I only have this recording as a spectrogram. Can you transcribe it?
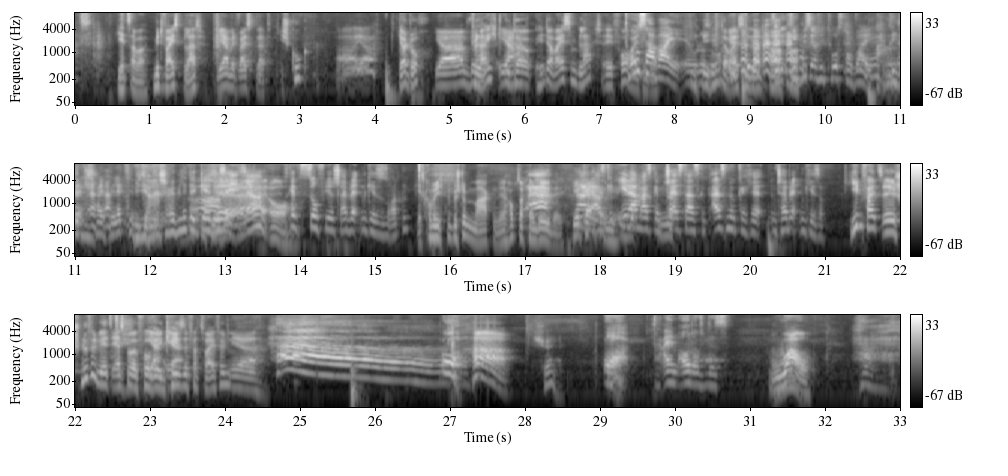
Jetzt aber, mit Weißblatt. Ja, mit Weißblatt. Ich guck. Ah, ja. Ja, doch. Ja, Vielleicht ja. unter, hinter weißem Blatt. Äh, vor Toast weißem Blatt. Hawaii oder so. Hinter weißem Blatt. Sieht ein bisschen aus wie Toast Hawaii. Wie der Scheibletten. Wie der Scheiblette Oh, oh. Es gibt so viele Scheiblettenkäsesorten. Jetzt kommen wir nicht mit bestimmten Marken, ne? Hauptsache kein Ah, Babybell. Hier ja, ja, es gibt Edamer, es gibt Chester, es gibt alles mögliche. Ein Scheiblettenkäse. Jedenfalls äh, schnüffeln wir jetzt erstmal, bevor Ja, wir in Käse ja. verzweifeln. Ja. Ah. Oha! Schön. Oh, I'm out of this. wow.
